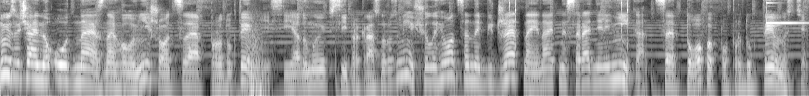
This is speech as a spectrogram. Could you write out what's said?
Ну і звичайно, одне з найголовнішого це продуктивність. І я думаю, всі прекрасно розуміють, що Legion це не бюджетна і навіть не середня лінійка, це топи по продуктивності.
